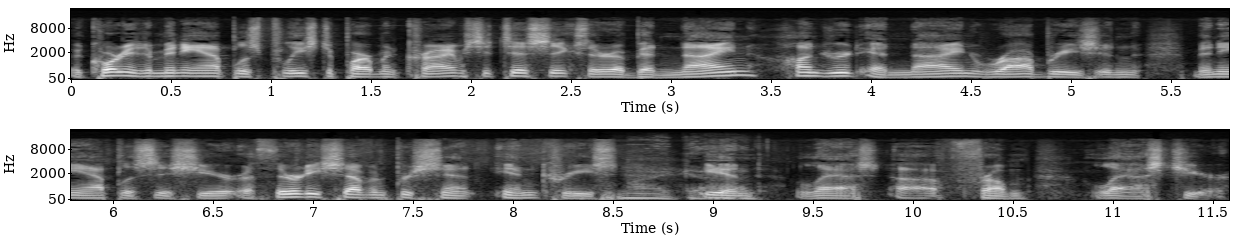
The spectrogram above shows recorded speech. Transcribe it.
According to Minneapolis Police Department crime statistics, there have been 909 robberies in Minneapolis this year, a 37% increase in last uh, from last year.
